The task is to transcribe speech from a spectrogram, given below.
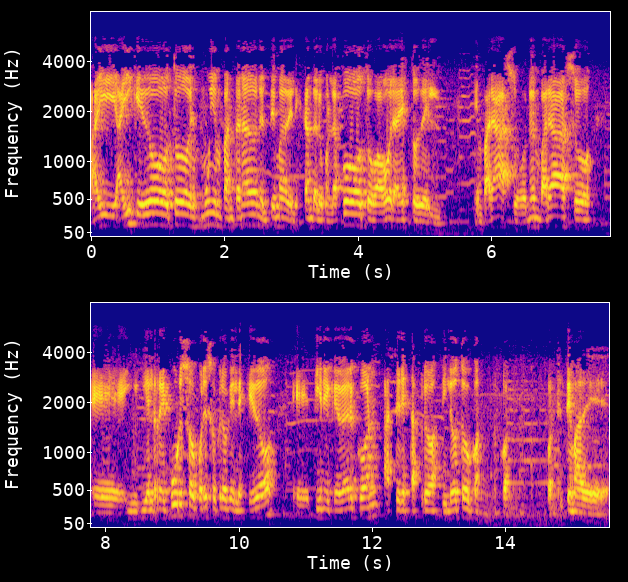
ahí, ahí quedó todo muy empantanado en el tema del escándalo con la foto, ahora esto del embarazo no embarazo, eh, y, el recurso, por eso creo que les quedó, eh, tiene que ver con hacer estas pruebas piloto con, con con el tema de,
